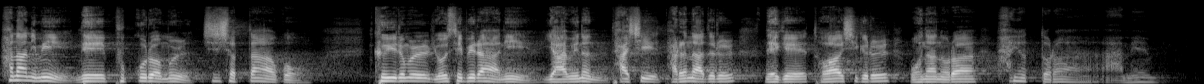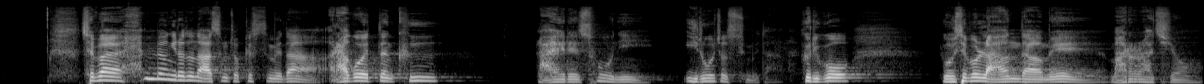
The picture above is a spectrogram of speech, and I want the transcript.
하나님이 내 부끄러움을 찢으셨다 하고 그 이름을 요셉이라 하니 야훼는 다시 다른 아들을 내게 더하시기를 원하노라 하였더라. 아멘. 제발 한 명이라도 나왔으면 좋겠습니다. 라고 했던 그 라헬의 소원이 이루어졌습니다. 그리고 요셉을 낳은 다음에 말을 하지요.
